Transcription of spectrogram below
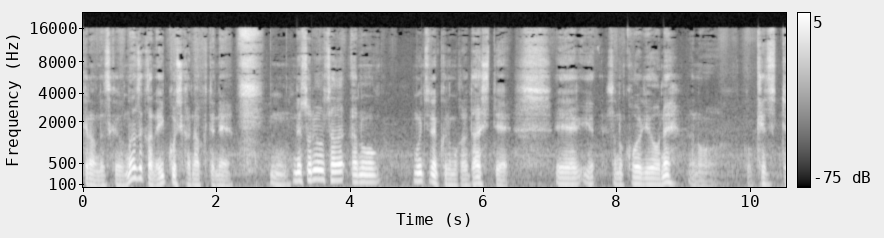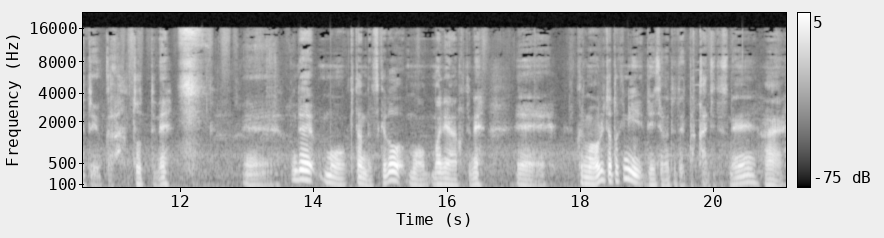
けなんですけどなぜかね1個しかなくてね、うん、でそれをさあのもう一台の車から出して、えーその氷をねあのこう削ってというか取ってね。えー。でもう来たんですけどもう間に合わなくてね、えー。車を降りた時に電車が出てった感じですね。はい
